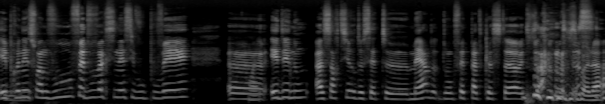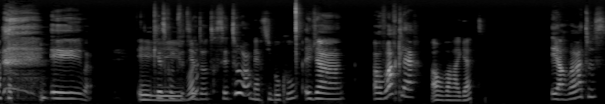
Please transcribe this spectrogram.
Et prenez soin de vous. Faites-vous vacciner si vous pouvez. Euh, Ouais. Aidez-nous à sortir de cette euh, merde. Donc faites pas de cluster et tout ça. voilà. Et voilà. Et Qu'est-ce qu'on peut voilà. dire d'autre? C'est tout. Hein Merci beaucoup. eh bien, au revoir Claire. Au revoir Agathe. Et au revoir à tous.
